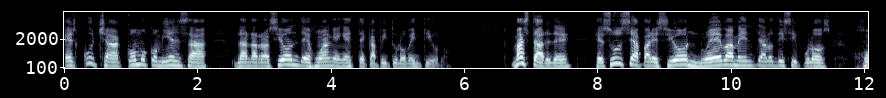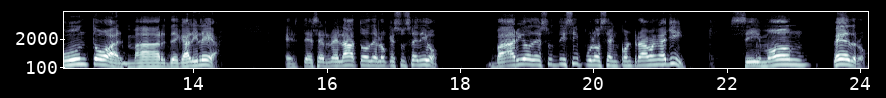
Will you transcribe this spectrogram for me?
Escucha cómo comienza la narración de Juan en este capítulo 21. Más tarde, Jesús se apareció nuevamente a los discípulos junto al mar de Galilea. Este es el relato de lo que sucedió varios de sus discípulos se encontraban allí. Simón Pedro,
